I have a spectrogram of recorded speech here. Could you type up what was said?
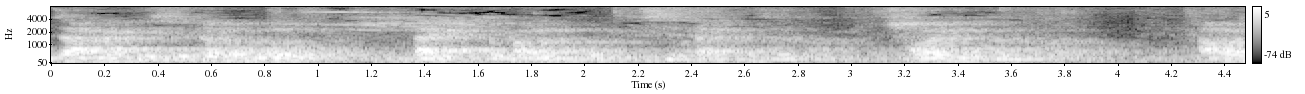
যে আমরা কিছুটা হলেও দায়িত্ব পালন করতেছি, তার জন্য সবাইকে ধন্যবাদ। আমার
